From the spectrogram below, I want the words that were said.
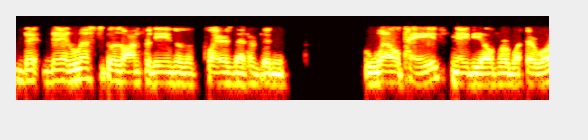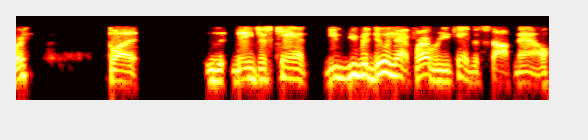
the, the list goes on for the Angels of players that have been well paid, maybe over what they're worth, but they just can't. You, you've been doing that forever. You can't just stop now.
